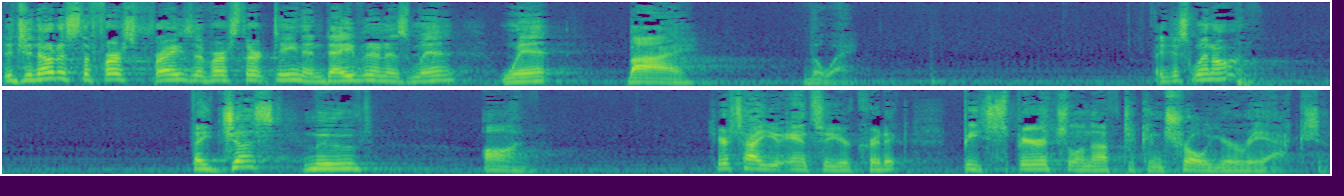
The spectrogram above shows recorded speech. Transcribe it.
Did you notice the first phrase of verse 13? And David and his men went by the way. They just went on. They just moved on. Here's how you answer your critic be spiritual enough to control your reaction.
